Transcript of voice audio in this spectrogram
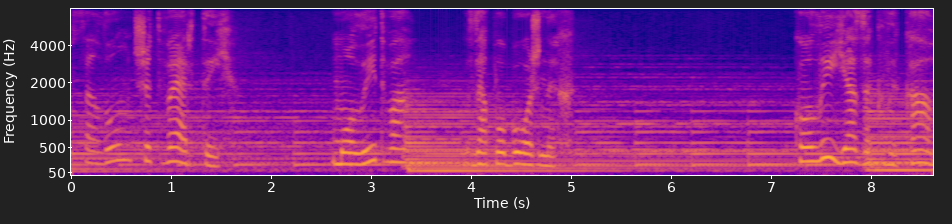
Псалом четвертий. Молитва за побожних. Коли я закликав,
